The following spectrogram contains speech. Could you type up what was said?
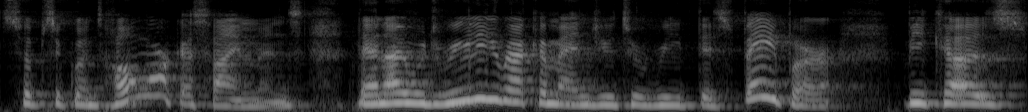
subsequent homework assignments, then I would really recommend you to read this paper because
